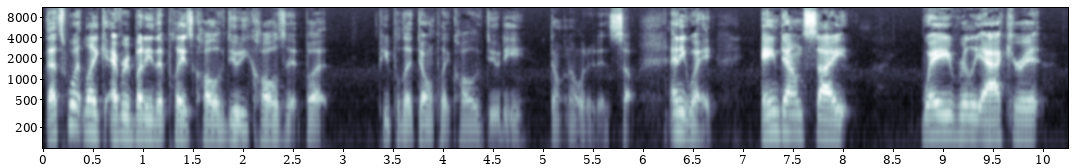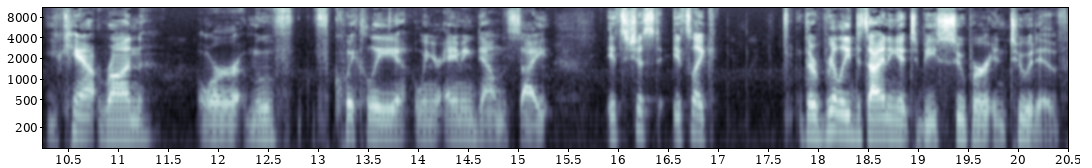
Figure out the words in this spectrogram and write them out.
that's what like everybody that plays Call of Duty calls it, but people that don't play Call of Duty don't know what it is. So anyway, aim down sight, way really accurate. You can't run or move quickly when you're aiming down the sight. It's just it's like they're really designing it to be super intuitive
